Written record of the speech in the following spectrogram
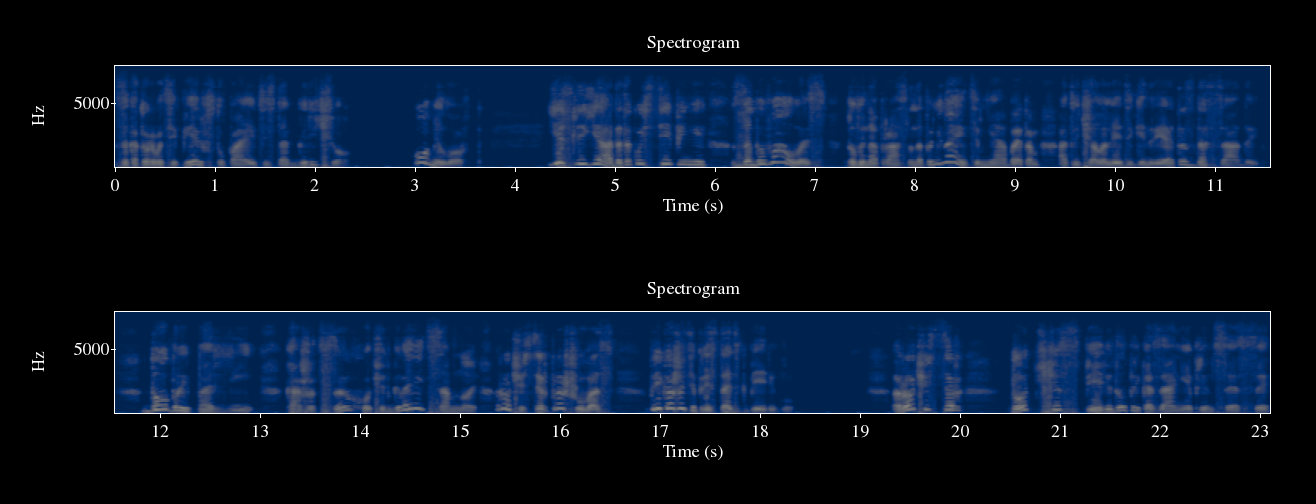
за которого теперь вступаетесь так горячо. О, милорд, если я до такой степени забывалась, то вы напрасно напоминаете мне об этом, отвечала леди Генриетта с досадой. Добрый Пари, кажется, хочет говорить со мной. Рочестер, прошу вас, прикажите пристать к берегу. Рочестер тотчас передал приказание принцессы.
